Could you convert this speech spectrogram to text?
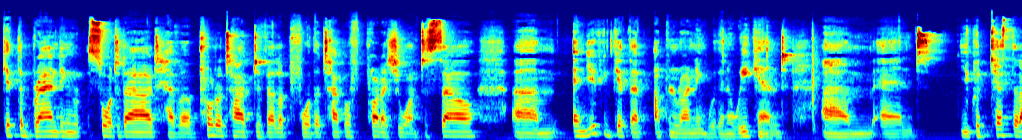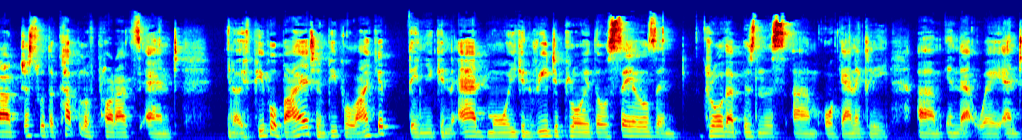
get the branding sorted out, have a prototype developed for the type of product you want to sell, um, and you can get that up and running within a weekend. Um, and you could test it out just with a couple of products and you know if people buy it and people like it then you can add more you can redeploy those sales and grow that business um, organically um, in that way and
